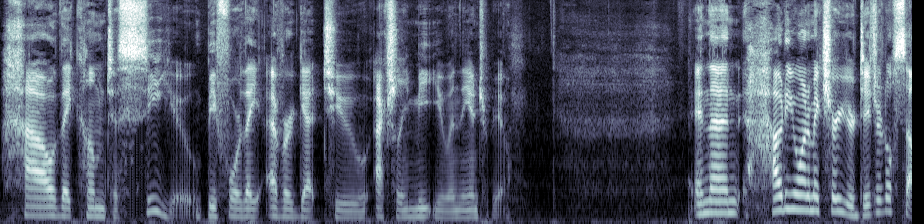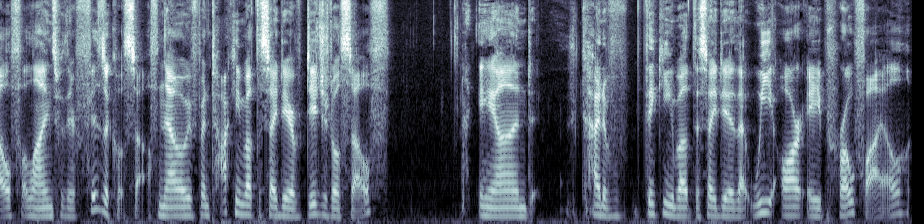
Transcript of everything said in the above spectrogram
how they come to see you before they ever get to actually meet you in the interview? And then how do you want to make sure your digital self aligns with your physical self? Now we've been talking about this idea of digital self and kind of thinking about this idea that we are a profile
